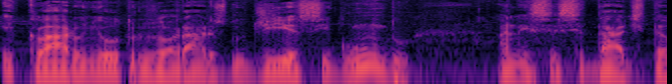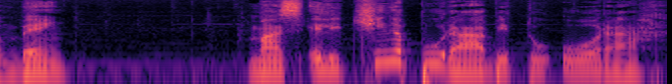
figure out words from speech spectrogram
e claro, em outros horários do dia, segundo a necessidade também. Mas ele tinha por hábito o orar.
